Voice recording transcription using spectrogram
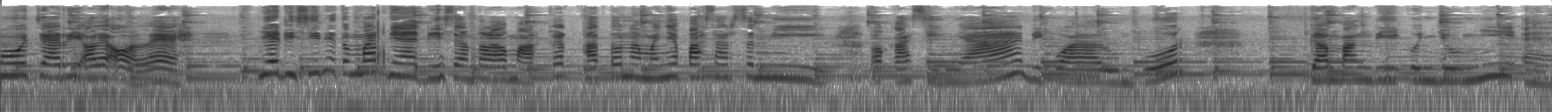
Mau cari oleh-oleh? Ya di sini tempatnya di Central Market atau namanya Pasar Seni. Lokasinya di Kuala Lumpur. Gampang dikunjungi. Eh,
